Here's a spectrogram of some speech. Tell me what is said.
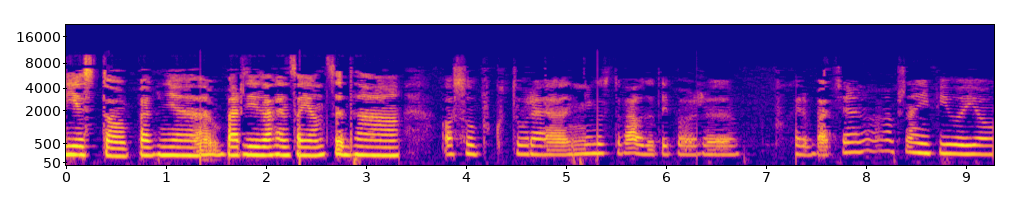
Jest to pewnie bardziej zachęcające dla osób, które nie gustowały do tej pory w herbacie, a przynajmniej piły ją,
